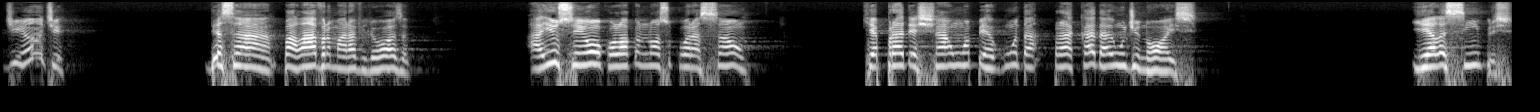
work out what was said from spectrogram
diante dessa palavra maravilhosa? Aí o Senhor coloca no nosso coração que é para deixar uma pergunta para cada um de nós. E ela é simples:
